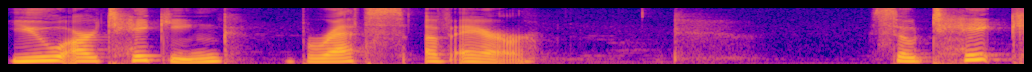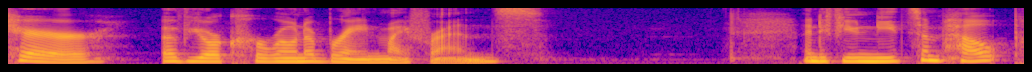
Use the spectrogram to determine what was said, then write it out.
You are taking breaths of air. So take care of your corona brain, my friends. And if you need some help,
